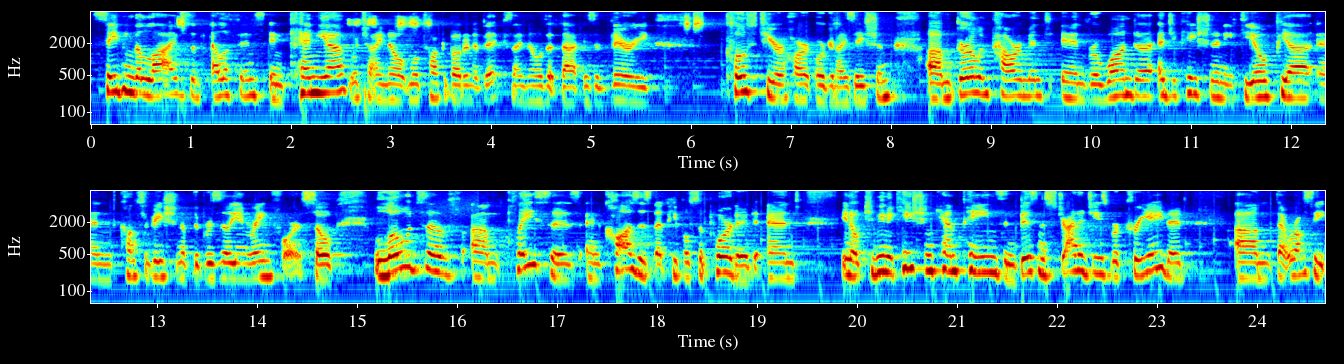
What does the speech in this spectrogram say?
saving the lives of elephants in Kenya, which I know we'll talk about in a bit because I know that that is a very close to your heart organization, um, girl empowerment in Rwanda, education in Ethiopia, and conservation of the Brazilian rainforest. So, loads of um, places and causes that people supported, and you know, communication campaigns and business strategies were created. Um, that were obviously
